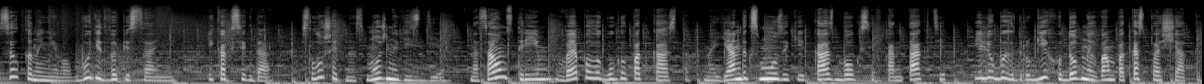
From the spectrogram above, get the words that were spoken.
Ссылка на него будет в описании. И как всегда, слушать нас можно везде. На SoundStream, в Apple и Google подкастах, на Яндекс Музыке, Кастбоксе, ВКонтакте и любых других удобных вам подкаст-площадках.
